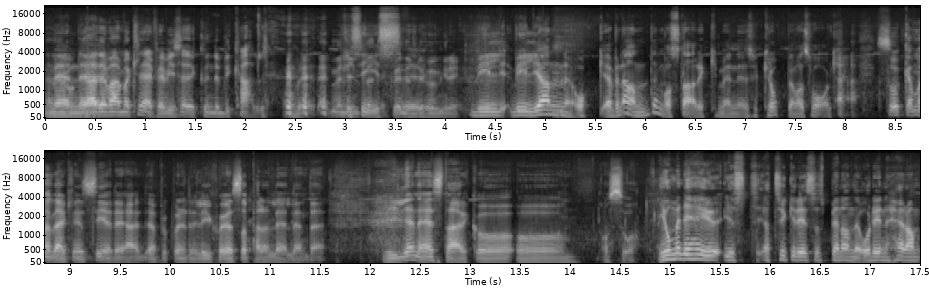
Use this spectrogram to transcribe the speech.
Men, eh, jag hade varma kläder för jag visste att jag kunde bli kall. men precis. inte att jag kunde bli hungrig. Vil, viljan och även anden var stark men eh, kroppen var svag. Så kan man verkligen se det, apropå den religiösa parallellen där. Viljan är stark och, och, och så. Jo men det här är ju just, jag tycker det är så spännande och det är den här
